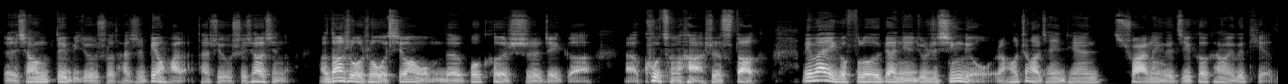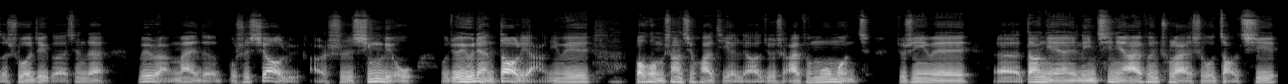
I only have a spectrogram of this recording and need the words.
呃，相对比就是说它是变化的，它是有时效性的啊。当时我说我希望我们的播客是这个啊库存哈是 stock。另外一个 flow 的概念就是心流。然后正好前几天刷那个极客看到一个帖子说这个现在微软卖的不是效率，而是心流。我觉得有点道理啊，因为包括我们上期话题也聊，就是 iPhone moment，就是因为呃当年零七年 iPhone 出来的时候，早期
